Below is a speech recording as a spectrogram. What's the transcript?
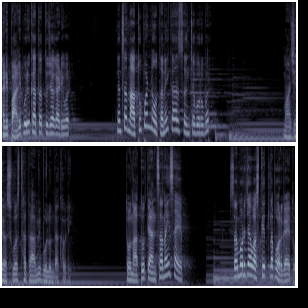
आणि पाणीपुरी खातात तुझ्या गाडीवर. त्यांचा नातू पण नव्हता नाही का आज त्यांच्याबरोबर माझी अस्वस्थता मी बोलून दाखवली. तो नातू त्यांचा नाही साहेब. समोरच्या वस्तीतला पोरगा आहे तो.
